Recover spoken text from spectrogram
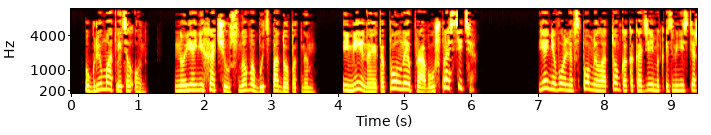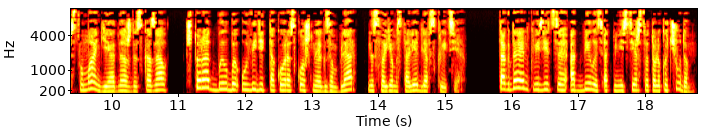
— угрюмо ответил он, — «но я не хочу снова быть подопытным. Имею на это полное право, уж простите». Я невольно вспомнил о том, как академик из Министерства магии однажды сказал, что рад был бы увидеть такой роскошный экземпляр на своем столе для вскрытия. Тогда Инквизиция отбилась от министерства только чудом.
